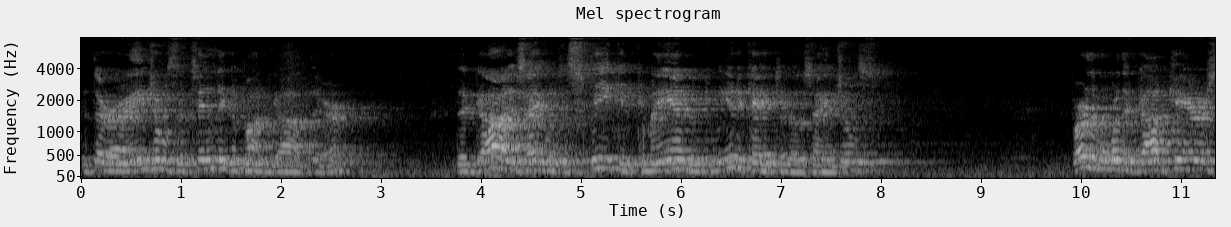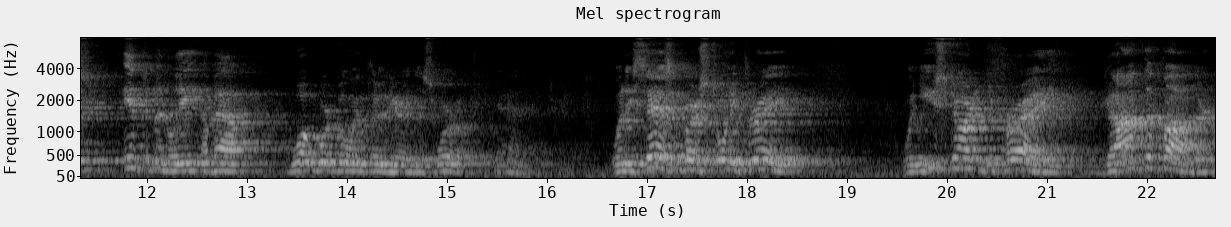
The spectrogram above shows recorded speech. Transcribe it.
that there are angels attending upon God there, that God is able to speak and command and communicate to those angels. Furthermore, that God cares intimately about what we're going through here in this world. Yeah. When he says in verse 23, when you started to pray, God the Father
